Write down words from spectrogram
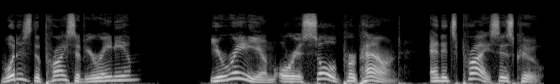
what is the price of uranium? Uranium ore is sold per pound, and its price is Ku.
